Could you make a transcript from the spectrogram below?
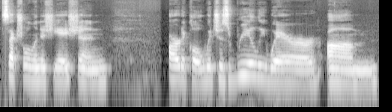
sexual initiation article, which is really where um,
